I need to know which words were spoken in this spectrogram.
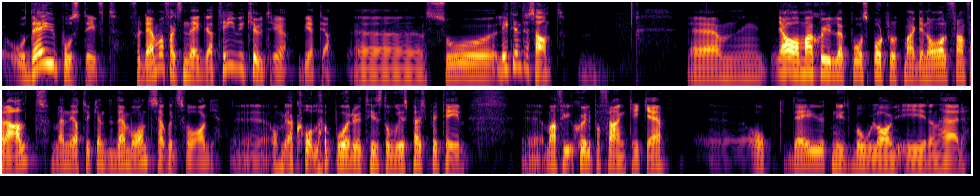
Och det är ju positivt, för den var faktiskt negativ i Q3 vet jag. Eh, så lite intressant. Mm. Ehm, ja, man skyller på sportproduktmarginal framför allt, men jag tycker inte den var inte särskilt svag eh, om jag kollar på det ur ett historiskt perspektiv. Eh, man skyller på Frankrike eh, och det är ju ett nytt bolag i den här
